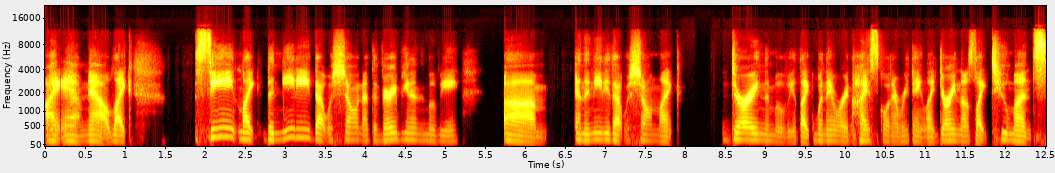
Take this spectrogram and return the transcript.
i am now like seeing like the needy that was shown at the very beginning of the movie um and the needy that was shown like during the movie like when they were in high school and everything like during those like two months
